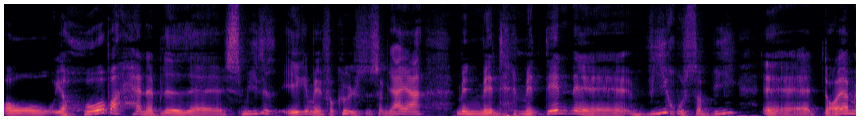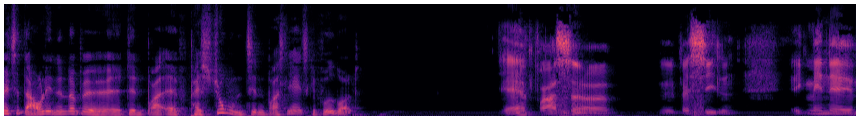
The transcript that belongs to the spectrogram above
Og jeg håber, han er blevet øh, smittet, ikke med forkølelse, som jeg er, men med, med den øh, virus, som vi øh, døjer med til daglig, netop øh, den øh, passion til den brasilianske fodbold ja, Brass og øh, Basilen. Ikke? Men øh,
